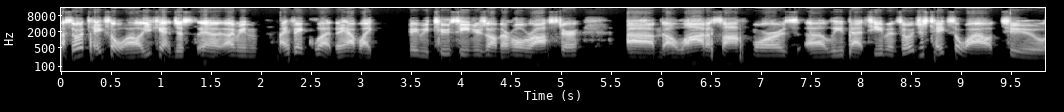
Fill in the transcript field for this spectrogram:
uh, so it takes a while. You can't just. Uh, I mean, I think what they have like maybe two seniors on their whole roster. Um, a lot of sophomores uh, lead that team, and so it just takes a while to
